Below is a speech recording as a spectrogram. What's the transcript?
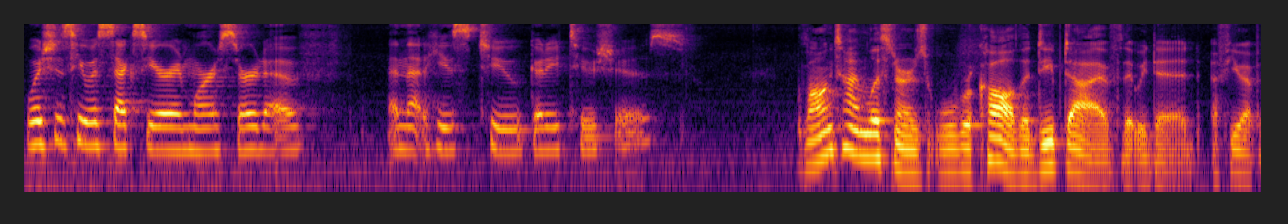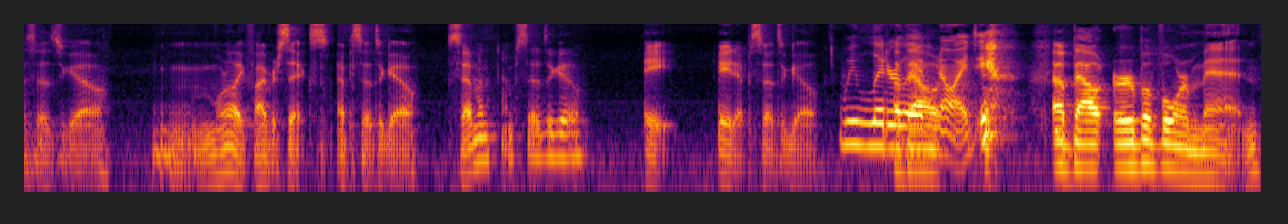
wishes he was sexier and more assertive, and that he's too goody two shoes. Longtime listeners will recall the deep dive that we did a few episodes ago. Mm, More like five or six episodes ago. Seven episodes ago? Eight. Eight episodes ago. We literally have no idea. About herbivore men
